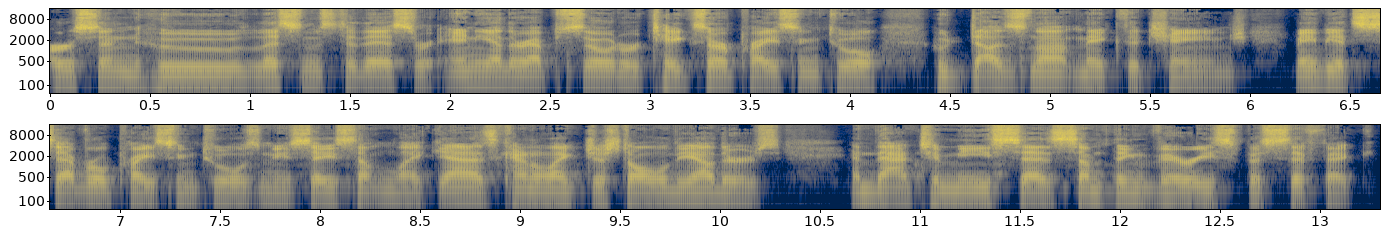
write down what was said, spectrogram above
person who listens to this or any other episode or takes our pricing tool who does not make the change. Maybe it's several pricing tools and you say something like, yeah, it's kind of like just all the others. And that to me says something very specific.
